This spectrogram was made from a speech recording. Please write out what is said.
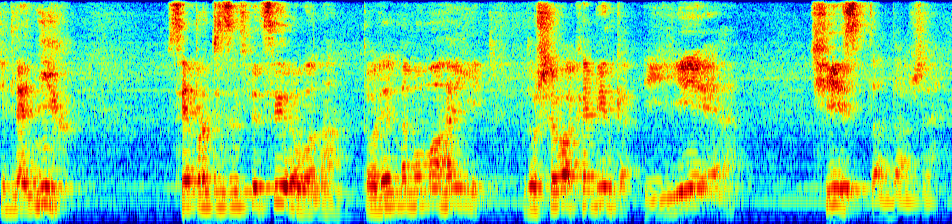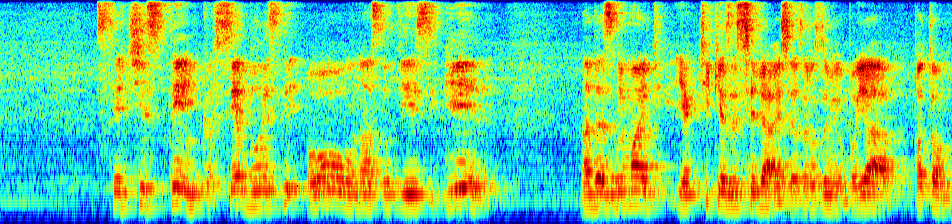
Чи для ніг. Все продезінфіцировано. Туалетна бумага є. Душова кабінка є. Чисто даже. Все чистенько, все блистить. О, у нас тут є гель. Надо знімати, як тільки заселяюся, зрозумів, бо я потім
